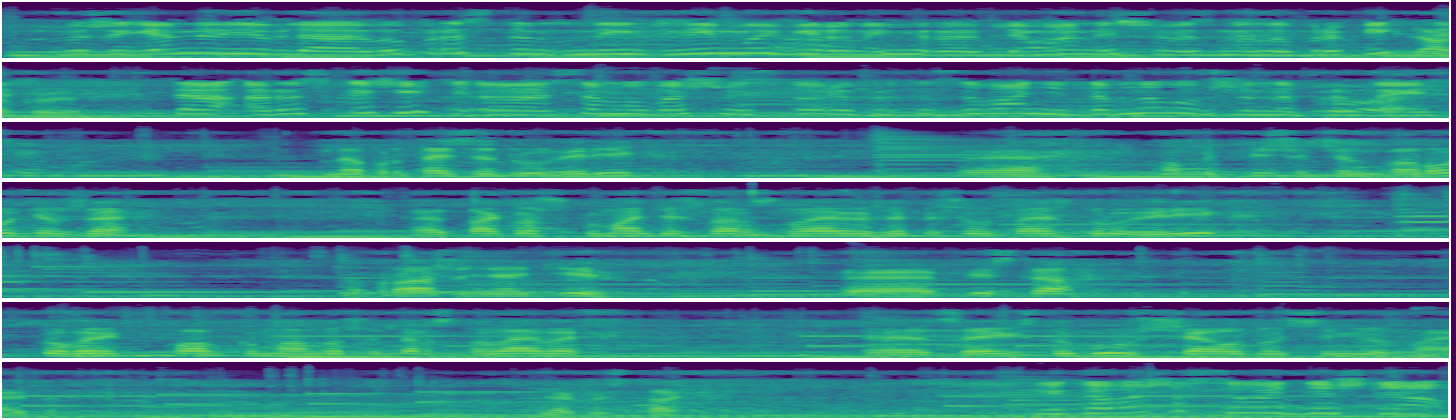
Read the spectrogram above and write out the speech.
Боже, я не уявляю. Ви просто неймовірний герой для мене, що ви змогли пробігти. Дякую. Та розкажіть е, саме вашу історію протезування. Давно ви вже на протезі? На протезі другий рік, е, мабуть, більше, ніж два роки вже. Е, також в команді Шахтар Сталевих вже пішов теж другий рік. Враження, які після того, як впав команду е, це як здобув ще одну сім'ю, знаєте. Якось так. Яка ваша сьогоднішня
